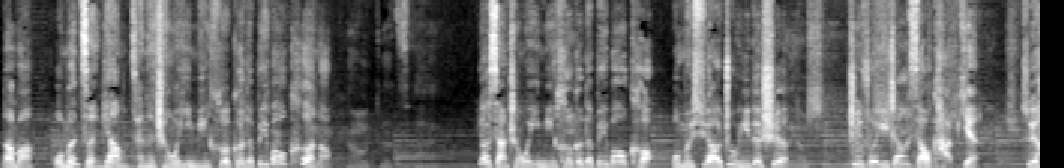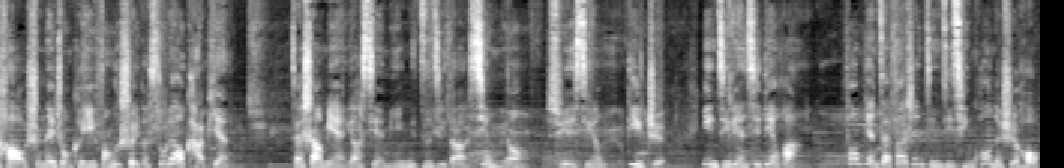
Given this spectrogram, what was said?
那么，我们怎样才能成为一名合格的背包客呢？要想成为一名合格的背包客，我们需要注意的是，制作一张小卡片，最好是那种可以防水的塑料卡片，在上面要写明你自己的姓名、血型、地址、应急联系电话，方便在发生紧急情况的时候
